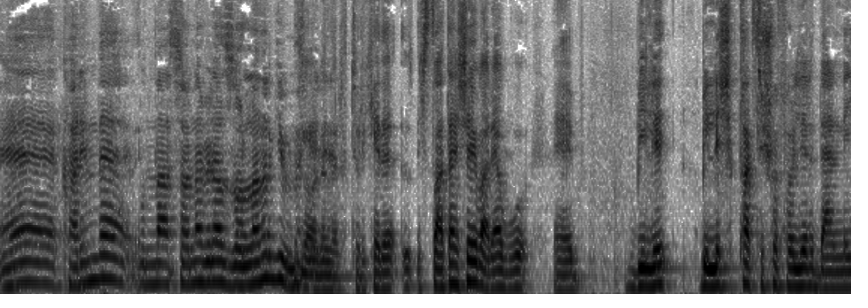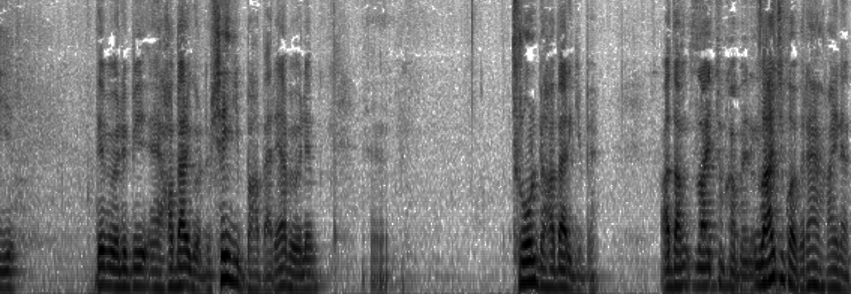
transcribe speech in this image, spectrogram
Eee Karim de bundan sonra biraz zorlanır gibi mi geliyor? Zorlanır. Türkiye'de zaten şey var ya bu e, Birle- Birleşik Taksi Şoförleri Derneği de böyle bir e, haber gördüm. Şey gibi bir haber ya böyle e, troll bir haber gibi. Adam Zaytun haberi. Zaytun haberi ha, aynen.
